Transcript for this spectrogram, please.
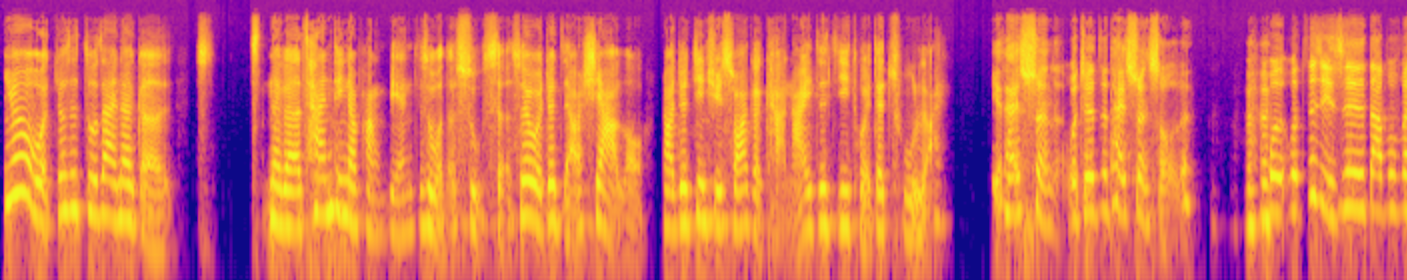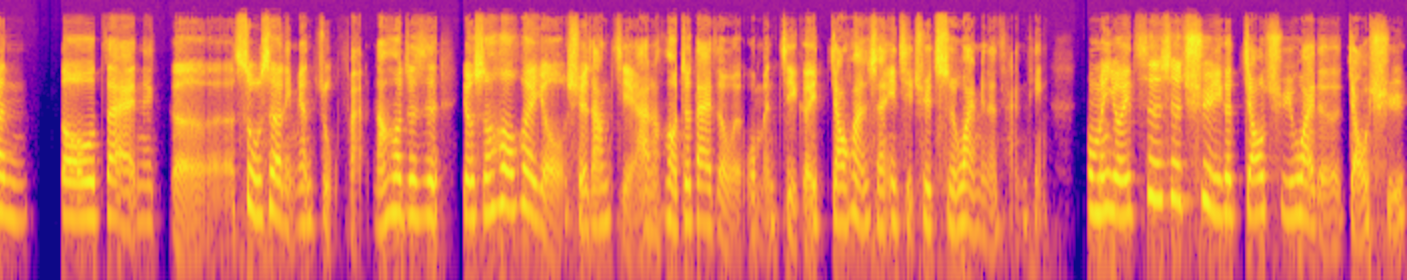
因为我就是住在那个。那个餐厅的旁边就是我的宿舍，所以我就只要下楼，然后就进去刷个卡，拿一只鸡腿再出来，也太顺了。我觉得这太顺手了。我我自己是大部分都在那个宿舍里面煮饭，然后就是有时候会有学长姐啊，然后就带着我我们几个交换生一起去吃外面的餐厅。我们有一次是去一个郊区外的郊区，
